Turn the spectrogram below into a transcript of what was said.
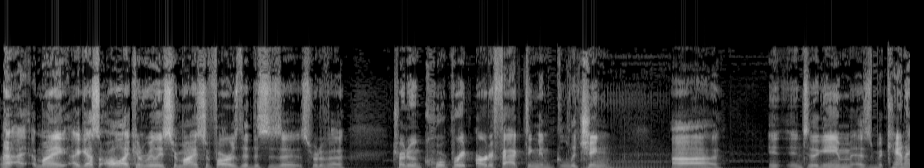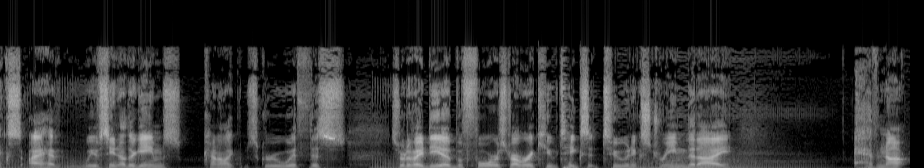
I, my, I guess all I can really surmise so far is that this is a sort of a trying to incorporate artifacting and glitching uh, in, into the game as mechanics. I have we have seen other games kind of like screw with this sort of idea before. Strawberry Cube takes it to an extreme that I have not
